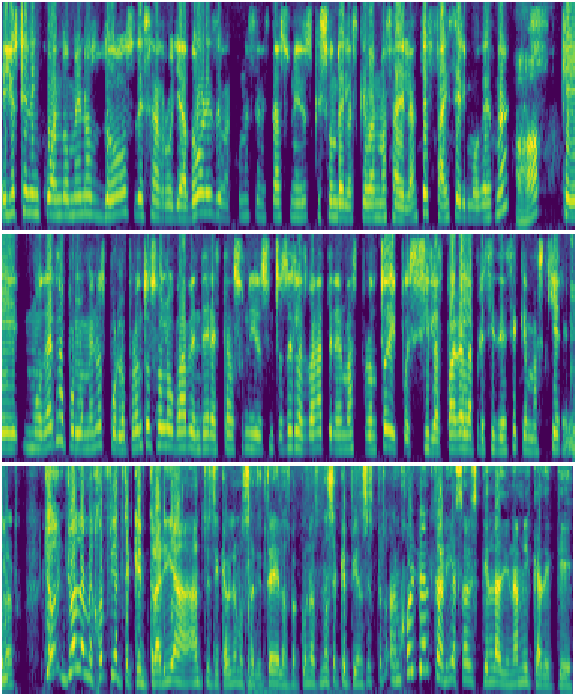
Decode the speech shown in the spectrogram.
ellos tienen cuando menos dos desarrolladores de vacunas en Estados Unidos que son de las que van más adelante, Pfizer y Moderna, que Moderna por lo menos por lo pronto solo va a vender a Estados Unidos, entonces las van a tener más pronto y pues si las paga la presidencia que más quieren. Claro. Yo, yo a lo mejor fíjate que entraría, antes de que hablemos a detalle de las vacunas, no sé qué pienses, pero a lo mejor yo entraría, ¿sabes qué? En la dinámica de que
